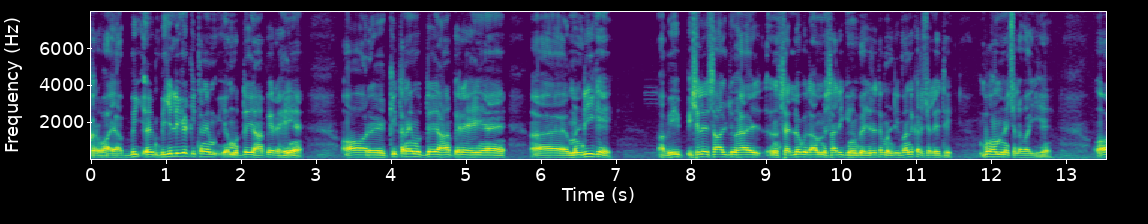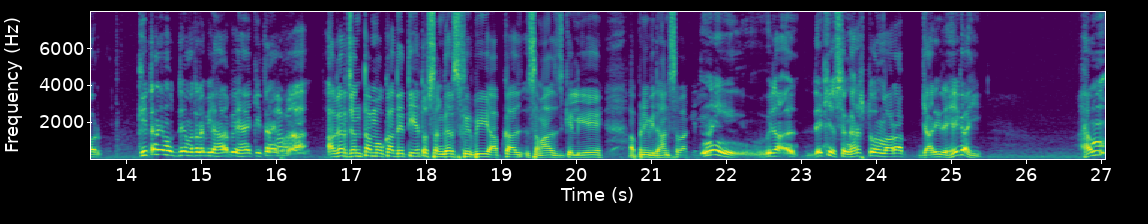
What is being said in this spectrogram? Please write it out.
करवाया। बिजली के कितने ये मुद्दे यहाँ पे रहे हैं। और कितने मुद्दे यहाँ पे रहे हैं मंडी के। अभी पिछले साल जो है सैलो गोदाम में सारी गेहूँ भेज रहे थे मंडी बंद कर चले थे। वो हमने चलवाई है। और कितने मुद्दे मतलब यहाँ पे हैं कितने मतलब अगर जनता मौका देती है तो संघर्ष फिर भी आपका समाज के लिए अपनी विधानसभा के लिए। नहीं देखिए संघर्ष तो हमारा जारी रहेगा ही। हम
